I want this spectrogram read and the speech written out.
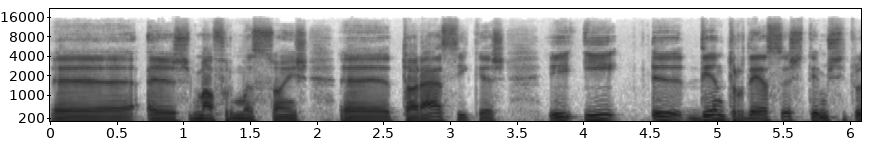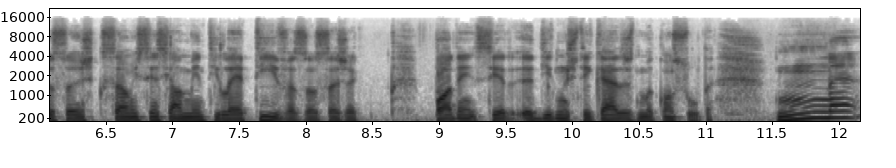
uh, as malformações uh, torácicas e, e dentro dessas temos situações que são essencialmente eletivas, ou seja, podem ser diagnosticadas de uma consulta. Na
